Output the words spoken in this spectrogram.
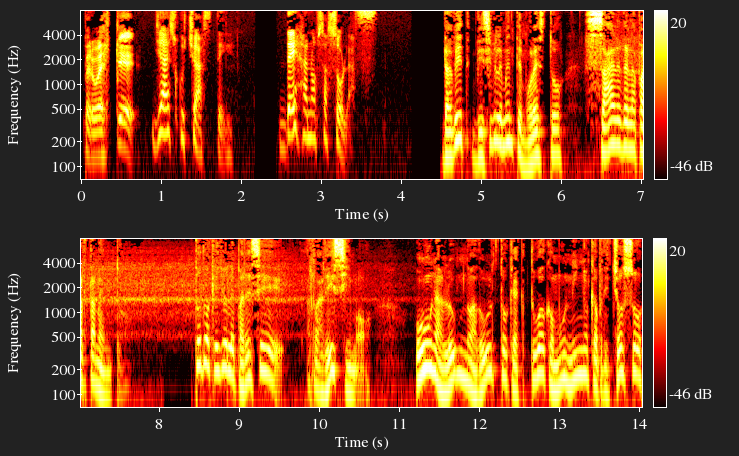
Pero es que... Ya escuchaste. Déjanos a solas. David, visiblemente molesto, sale del apartamento. Todo aquello le parece rarísimo. Un alumno adulto que actúa como un niño caprichoso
